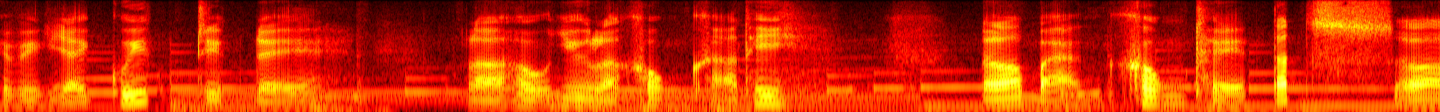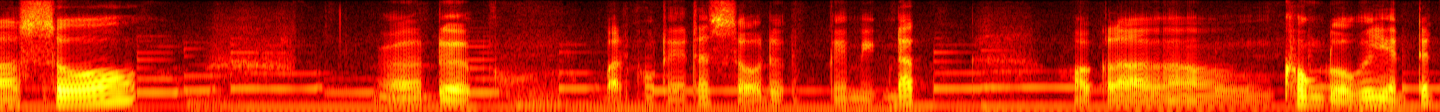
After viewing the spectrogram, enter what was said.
Về việc giải quyết triệt để là hầu như là không khả thi. Đó bạn không thể tách uh, số uh, được. Bạn không thể tách số được cái miếng đất hoặc là uh, không đủ cái diện tích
